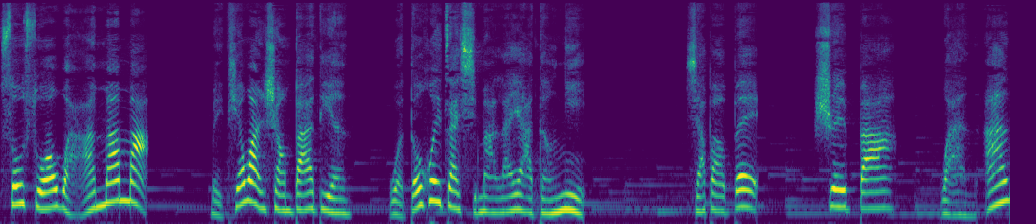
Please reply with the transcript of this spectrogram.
搜索“晚安妈妈”，每天晚上八点，我都会在喜马拉雅等你，小宝贝，睡吧，晚安。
